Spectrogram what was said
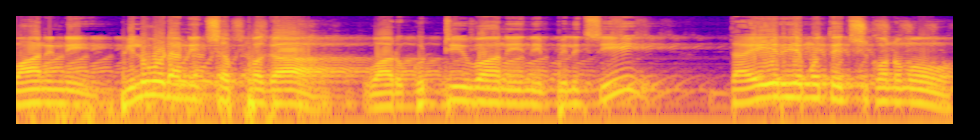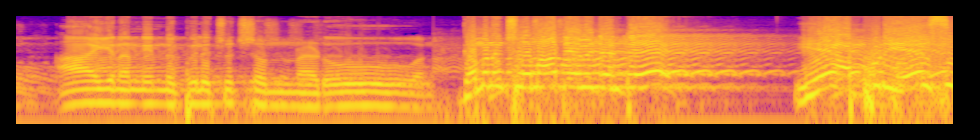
వానిని పిలువడని చెప్పగా వారు గుట్టి వాణిని పిలిచి ధైర్యము తెచ్చుకొనుము. ఆయన నిన్ను పిలుచుచున్నాడు గమనించిన గమనించే మాట ఏమిటంటే ఏ అప్పుడు యేసు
